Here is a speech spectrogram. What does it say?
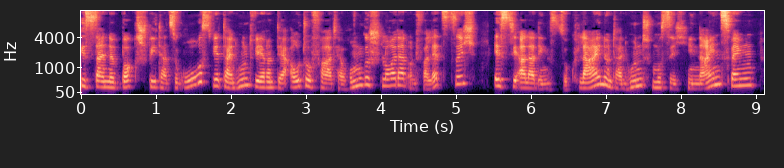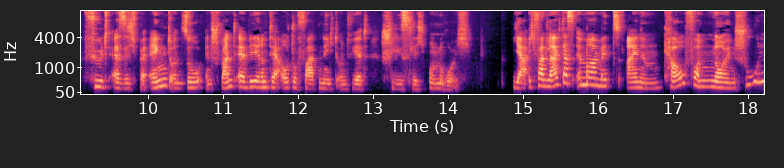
Ist deine Box später zu groß, wird dein Hund während der Autofahrt herumgeschleudert und verletzt sich. Ist sie allerdings zu klein und dein Hund muss sich hineinzwängen, fühlt er sich beengt und so entspannt er während der Autofahrt nicht und wird schließlich unruhig. Ja, ich vergleiche das immer mit einem Kauf von neuen Schuhen.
